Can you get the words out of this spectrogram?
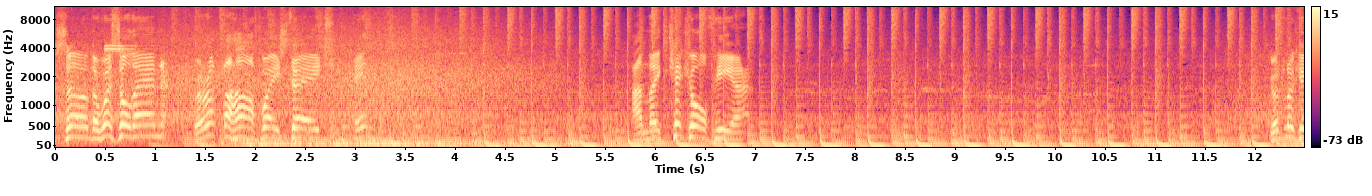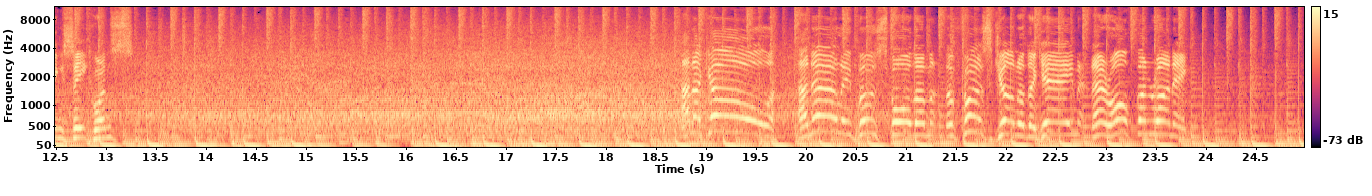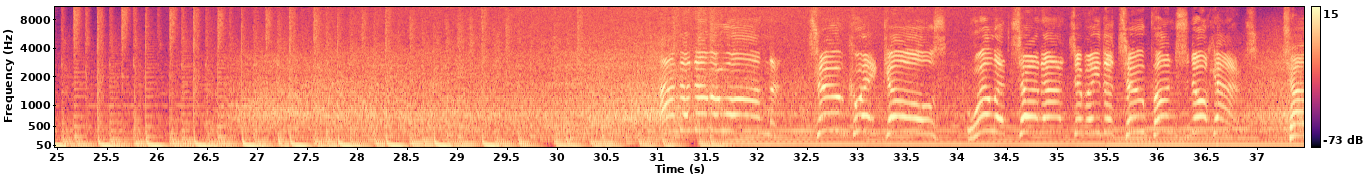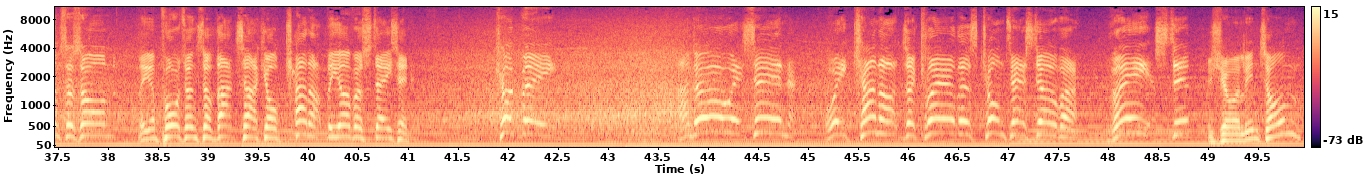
So the whistle then. We're at the halfway stage. In. And they kick off here. Good looking sequence. And a goal! An early boost for them. The first goal of the game. They're off and running. And another one! Two quick goals. Will it turn out to be the two-punch knockout? Chances on. The importance of that tackle cannot be overstated. Could be. And oh, it's in. We cannot declare this contest over. They still... Joelinton.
